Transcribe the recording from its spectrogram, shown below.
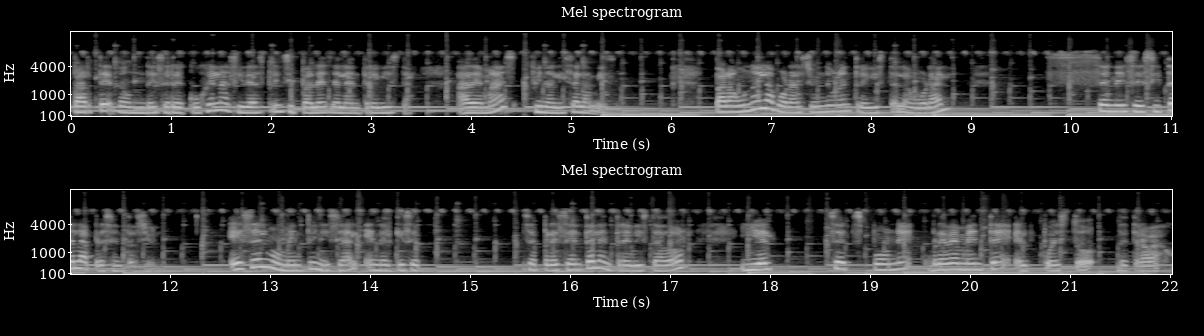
parte donde se recogen las ideas principales de la entrevista. Además, finaliza la misma. Para una elaboración de una entrevista laboral, se necesita la presentación. Es el momento inicial en el que se, se presenta el entrevistador y él se expone brevemente el puesto de trabajo.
